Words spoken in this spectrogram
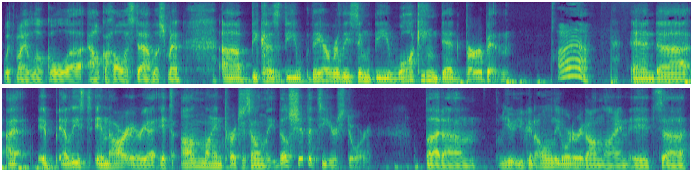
with my local uh, alcohol establishment uh, because the they are releasing the Walking Dead bourbon. Oh, yeah. and uh, I, it, at least in our area, it's online purchase only. They'll ship it to your store, but um, you, you can only order it online. It's uh,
